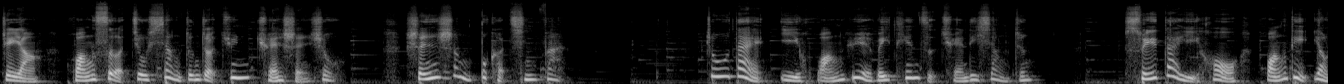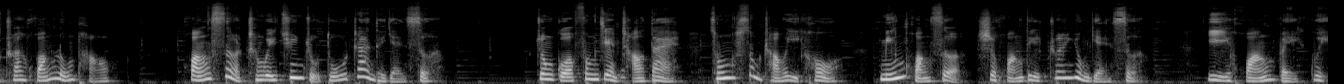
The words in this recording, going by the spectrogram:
这样，黄色就象征着君权神授，神圣不可侵犯。周代以黄钺为天子权力象征，隋代以后，皇帝要穿黄龙袍。黄色成为君主独占的颜色。中国封建朝代从宋朝以后，明黄色是皇帝专用颜色，以黄为贵。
